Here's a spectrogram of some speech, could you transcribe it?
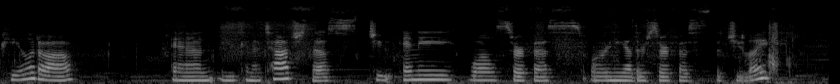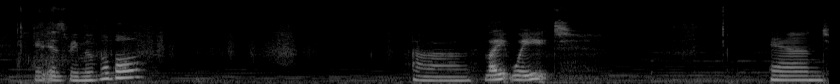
peel it off and you can attach this to any wall surface or any other surface that you like. It is removable, uh, lightweight, and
